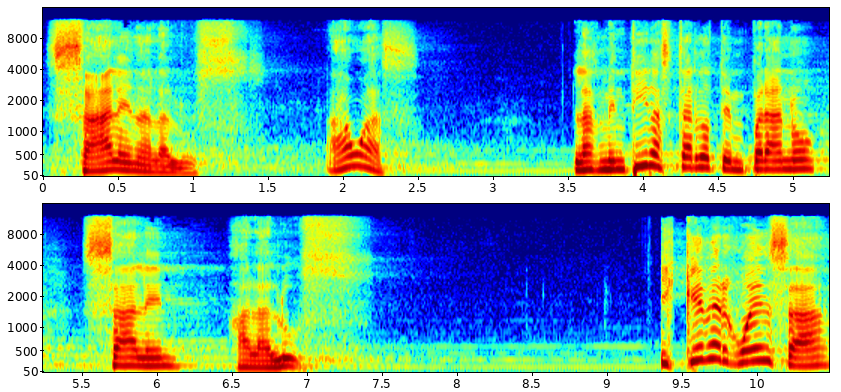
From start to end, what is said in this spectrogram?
salen a la luz. Aguas. Las mentiras tarde o temprano salen a la luz. Y qué vergüenza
